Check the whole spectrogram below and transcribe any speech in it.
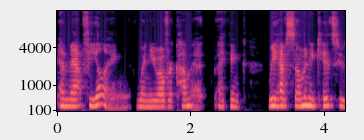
and that feeling when you overcome it. I think we have so many kids who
